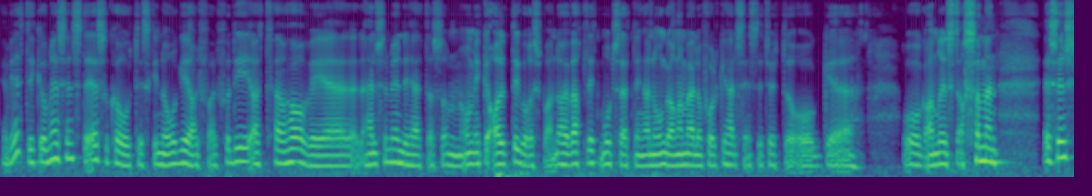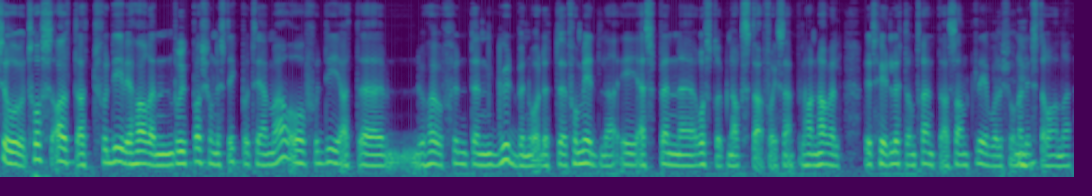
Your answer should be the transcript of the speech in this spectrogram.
Jeg vet ikke om jeg syns det er så kaotisk i Norge iallfall. Fordi at her har vi eh, helsemyndigheter som om ikke alltid går i spann. Det har jo vært litt motsetninger noen ganger mellom Folkehelseinstituttet og, eh, og andre instanser. men jeg syns jo tross alt at fordi vi har en brukbar journalistikk på temaet, og fordi at eh, du har jo funnet en gudbenådet eh, formidler i Espen Rostrup Nakstad f.eks. Han har vel blitt hyllet omtrent av samtlige både journalister og andre.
